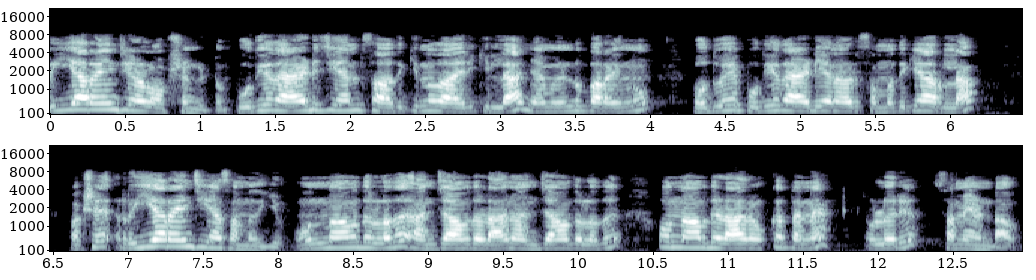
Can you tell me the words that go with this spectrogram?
റീഅറേഞ്ച് ചെയ്യാനുള്ള ഓപ്ഷൻ കിട്ടും. പുതിയത് ആഡ് ചെയ്യാൻ സാധിക്കുന്നതായിരിക്കില്ല. ഞാൻ വീണ്ടും പറയുന്നു പൊതുവേ പുതിയത് ആഡ് ചെയ്യാൻ അവർ സമ്മതിക്കാറില്ല. പക്ഷെ റീഅറേഞ്ച് ചെയ്യാൻ സമ്മതിക്കും. ഒന്നാമതുള്ളത് അഞ്ചാമത് ഇടാനും അഞ്ചാമതുള്ളത് ഒന്നാമത് ഇടാനും ഒക്കെ തന്നെ ഉള്ളൊരു സമയം ഉണ്ടാവും.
